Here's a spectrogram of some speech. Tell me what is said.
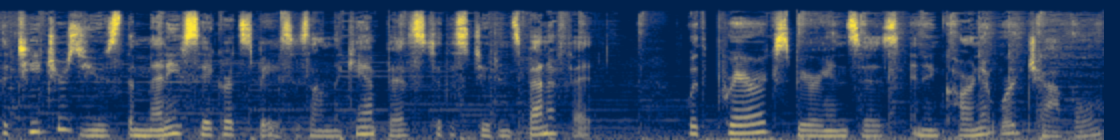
The teachers use the many sacred spaces on the campus to the students' benefit, with prayer experiences in Incarnate Word Chapel,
